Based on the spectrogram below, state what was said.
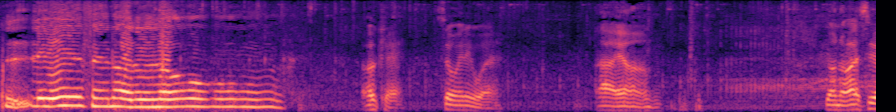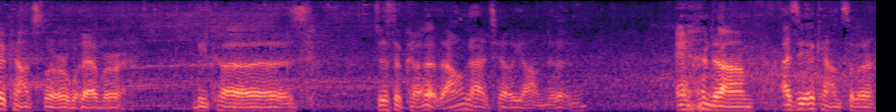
living all alone. Okay, so anyway, I, um, don't know, I see a counselor or whatever because, just because, I don't gotta tell y'all nothing. And, um, I see a counselor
